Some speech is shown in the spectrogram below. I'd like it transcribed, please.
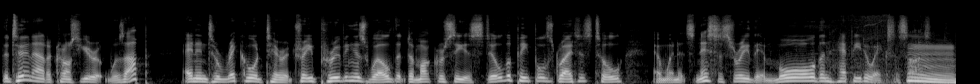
the turnout across Europe was up and into record territory, proving as well that democracy is still the people's greatest tool, and when it's necessary, they're more than happy to exercise. Hmm.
